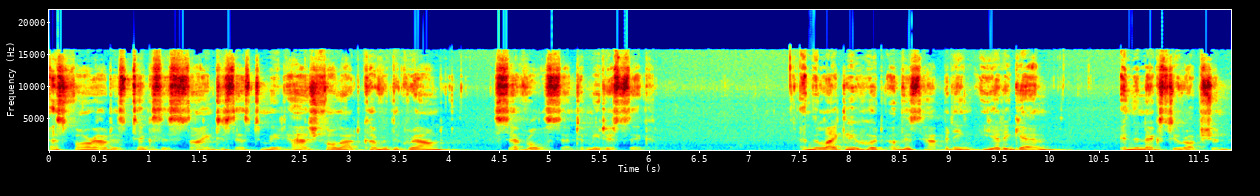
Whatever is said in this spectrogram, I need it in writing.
As far out as Texas, scientists estimate ash fallout covered the ground several centimeters thick. And the likelihood of this happening yet again in the next eruption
